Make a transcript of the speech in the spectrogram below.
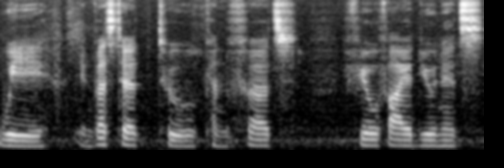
we invested to convert fuel-fired units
